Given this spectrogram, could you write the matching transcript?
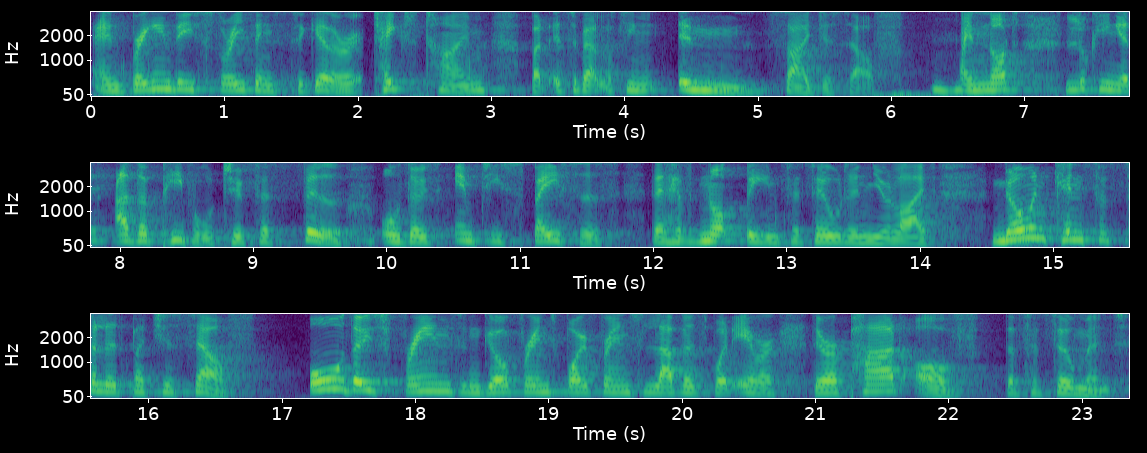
And bringing these three things together it takes time, but it's about looking inside yourself. Mm-hmm. And not looking at other people to fulfill all those empty spaces that have not been fulfilled in your life. No one can fulfill it but yourself all those friends and girlfriends, boyfriends, lovers, whatever, they're a part of the fulfillment,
